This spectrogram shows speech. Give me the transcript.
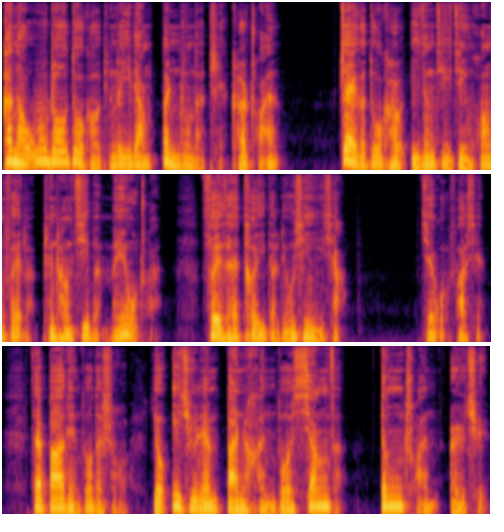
看到乌州渡口停着一辆笨重的铁壳船，这个渡口已经几近荒废了，平常基本没有船，所以才特意的留心一下。结果发现，在八点多的时候，有一群人搬着很多箱子登船而去。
